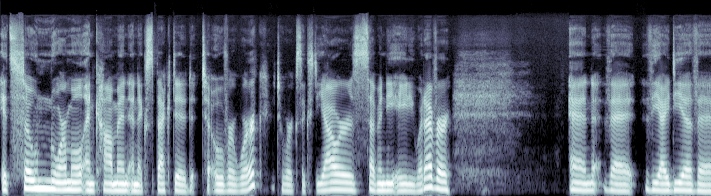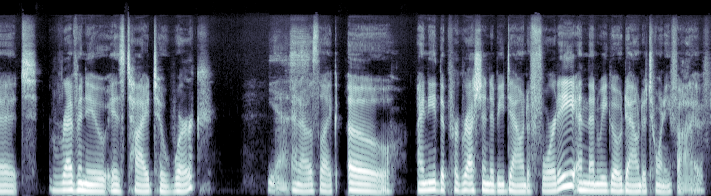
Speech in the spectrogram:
it's so normal and common and expected to overwork, to work 60 hours, 70, 80, whatever. And that the idea that revenue is tied to work. Yes. And I was like, oh, I need the progression to be down to 40 and then we go down to 25.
